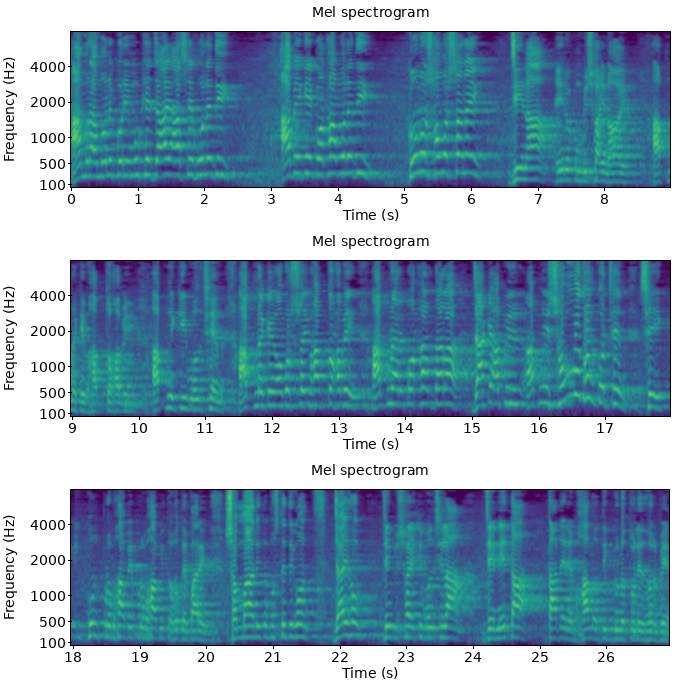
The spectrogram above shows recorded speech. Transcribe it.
আমরা মনে করি মুখে যায় আসে বলে দিই আবেগে কথা বলে দিই, কোনো সমস্যা নেই। জি না, এইরকম বিষয় নয়। আপনাকে ভাবতে হবে, আপনি কি বলছেন? আপনাকে অবশ্যই ভাবতে হবে, আপনার কথার দ্বারা যাকে আপনি আপনি সম্বোধন করছেন, সে কোন প্রভাবে প্রভাবিত হতে পারে? সম্মানিত উপস্থিতিগণ, যাই হোক, যে বিষয়টি বলছিলাম, যে নেতা তাদের ভালো দিকগুলো তুলে ধরবেন,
